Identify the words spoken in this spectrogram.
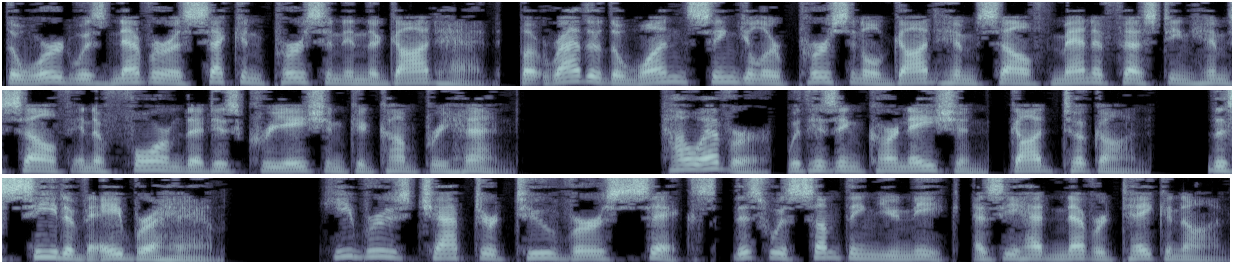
the Word was never a second person in the Godhead, but rather the one singular personal God himself manifesting himself in a form that his creation could comprehend. However, with his incarnation, God took on the seed of Abraham. Hebrews chapter 2 verse 6. This was something unique, as he had never taken on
